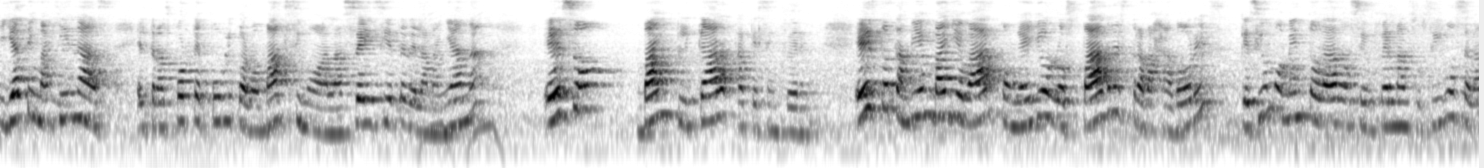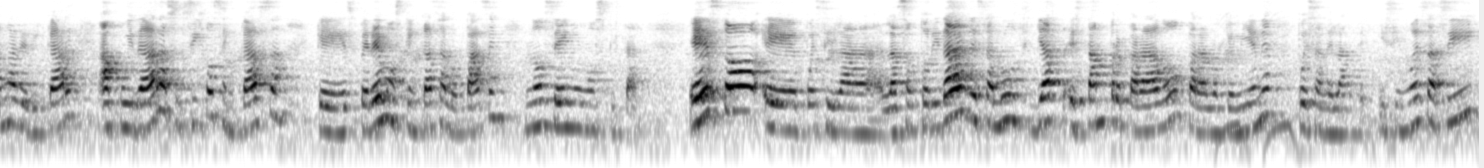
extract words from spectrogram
y ya te imaginas el transporte público a lo máximo a las 6, 7 de la mañana. Eso va a implicar a que se enfermen. Esto también va a llevar con ello los padres trabajadores que si un momento dado se enferman sus hijos, se van a dedicar a cuidar a sus hijos en casa, que esperemos que en casa lo pasen, no sea en un hospital. Esto, eh, pues si las autoridades de salud ya están preparados para lo que viene, pues adelante. Y si no es así,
